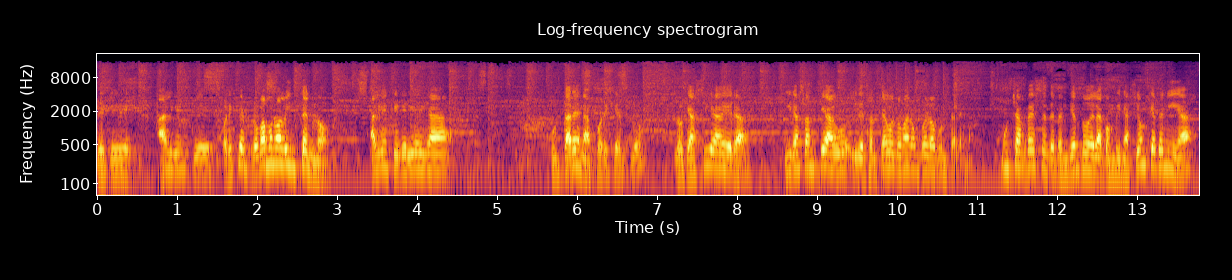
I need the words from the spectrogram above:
de que alguien que, por ejemplo, vámonos a lo interno, alguien que quería ir a Punta Arenas, por ejemplo, lo que hacía era ir a Santiago y de Santiago tomar un vuelo a Punta Arenas. Muchas veces, dependiendo de la combinación que tenía,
